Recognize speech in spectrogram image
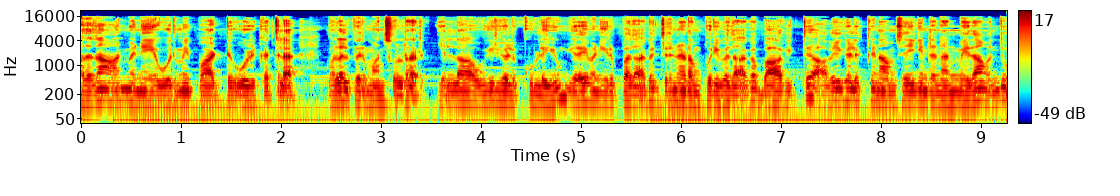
அதை தான் ஆண்மநேய ஒருமைப்பாட்டு ஒழுக்கத்தில் வள்ளல் பெருமான் சொல்கிறார் எல்லா உயிர்களுக்குள்ளேயும் இறைவன் இருப்பதாக திருநடம் புரிவதாக பாவித்து அவைகளுக்கு நாம் செய்கின்ற நன்மை தான் வந்து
